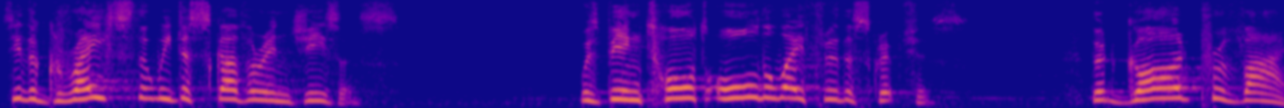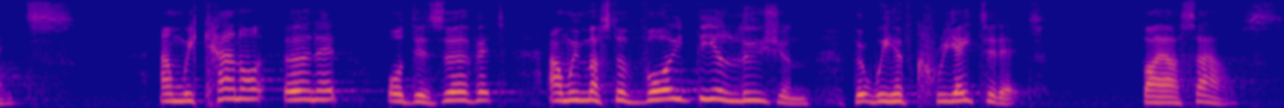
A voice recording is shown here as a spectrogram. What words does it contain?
See, the grace that we discover in Jesus was being taught all the way through the scriptures that God provides, and we cannot earn it or deserve it, and we must avoid the illusion that we have created it by ourselves.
